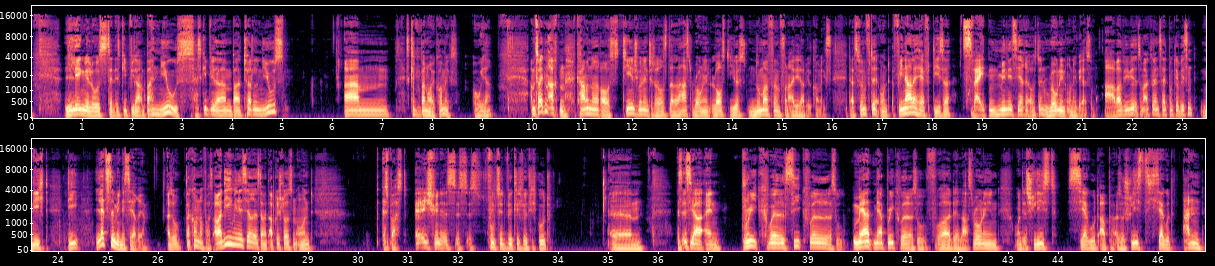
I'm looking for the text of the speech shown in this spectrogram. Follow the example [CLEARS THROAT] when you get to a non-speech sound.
Legen wir los, denn es gibt wieder ein paar News. Es gibt wieder ein paar Turtle News. Ähm, es gibt ein paar neue Comics. Oh ja. Am 2.8. kamen neu raus Teenage Mutant Ninja Turtles The Last Ronin Lost Years Nummer 5 von IDW Comics. Das fünfte und finale Heft dieser zweiten Miniserie aus dem Ronin-Universum. Aber wie wir zum aktuellen Zeitpunkt ja wissen, nicht die letzte Miniserie. Also da kommt noch was. Aber die Miniserie ist damit abgeschlossen und es passt. Ich finde, es, es, es funktioniert wirklich, wirklich gut. Ähm, es ist ja ein Prequel, Sequel, also mehr, mehr Prequel, also vor The Last Ronin und es schließt sehr gut ab, also schließt sich sehr gut an,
